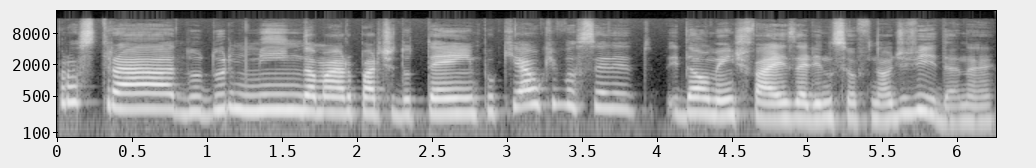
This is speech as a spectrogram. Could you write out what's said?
prostrado, dormindo a maior parte do tempo, que é o que você idealmente faz ali no seu final de vida, né?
